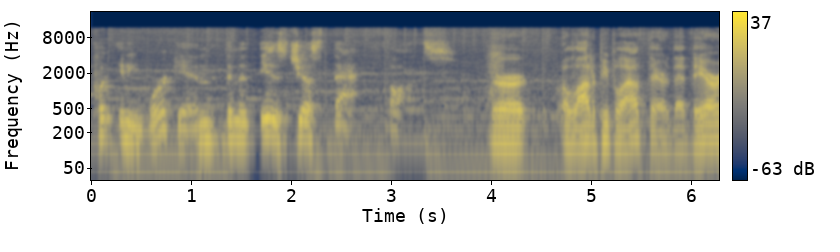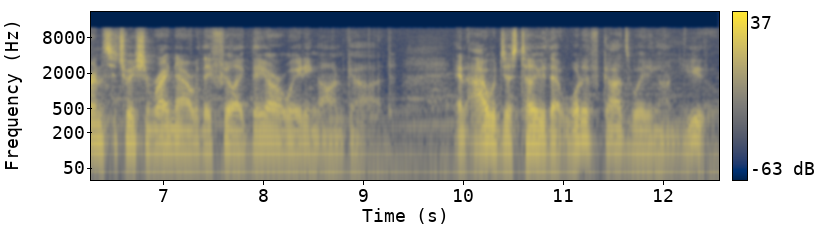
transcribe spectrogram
put any work in, then it is just that thoughts. There are a lot of people out there that they are in a situation right now where they feel like they are waiting on God. And I would just tell you that what if God's waiting on you?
